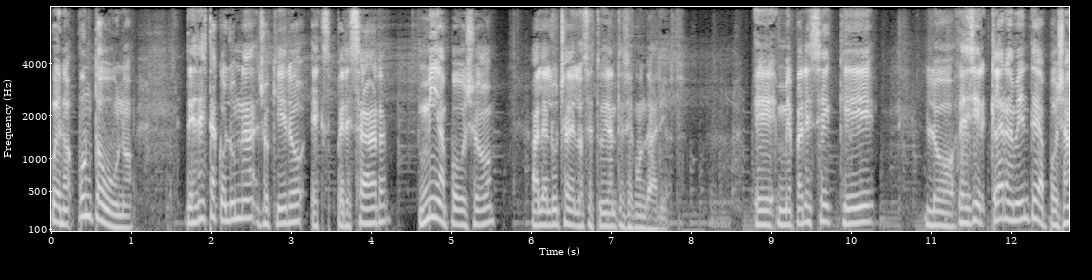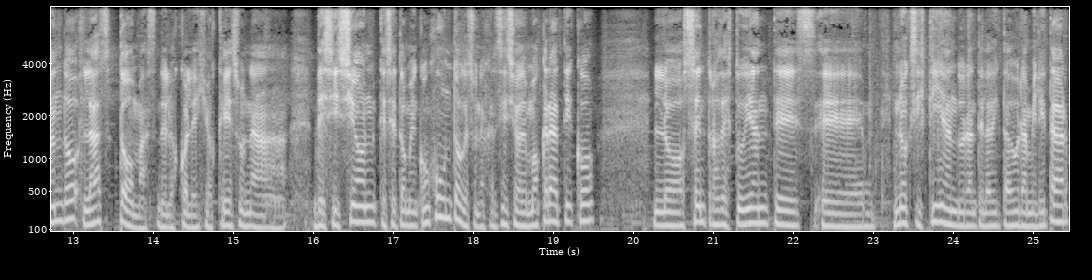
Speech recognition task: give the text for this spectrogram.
Bueno, punto uno. Desde esta columna yo quiero expresar mi apoyo a la lucha de los estudiantes secundarios. Eh, me parece que lo, es decir, claramente apoyando las tomas de los colegios, que es una decisión que se toma en conjunto, que es un ejercicio democrático. Los centros de estudiantes eh, no existían durante la dictadura militar.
